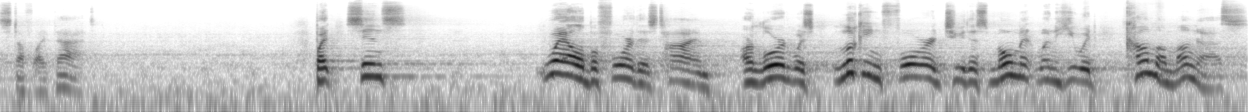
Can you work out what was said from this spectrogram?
stuff like that. But since well before this time, our Lord was looking forward to this moment when He would come among us.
